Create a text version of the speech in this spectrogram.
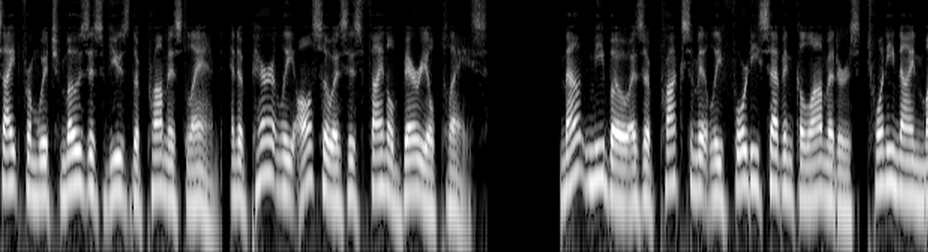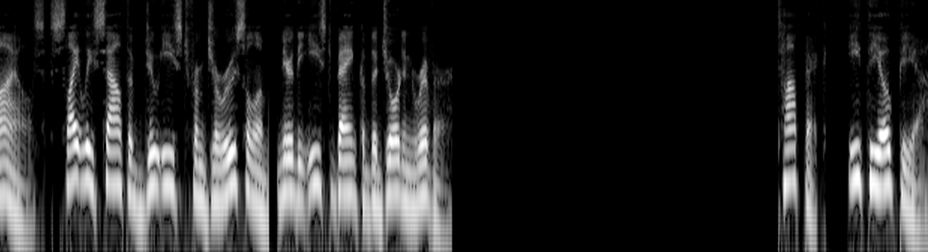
site from which Moses views the Promised Land, and apparently also as his final burial place. Mount Nebo is approximately 47 kilometers 29 miles slightly south of due east from Jerusalem, near the east bank of the Jordan River. Ethiopia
